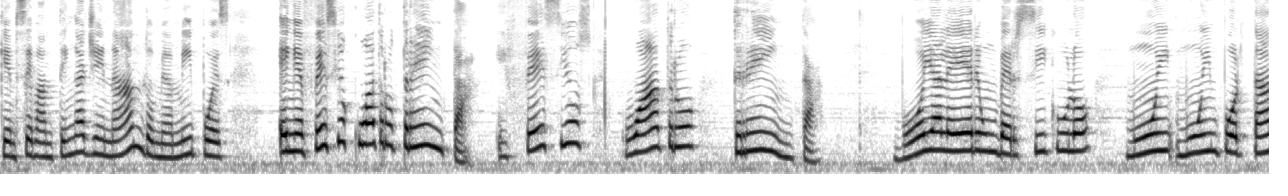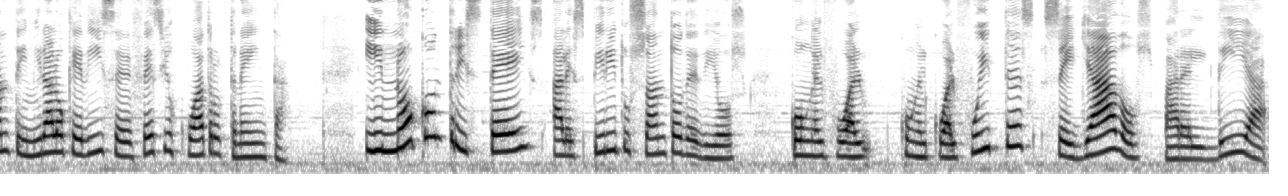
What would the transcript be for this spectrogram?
que se mantenga llenándome a mí? Pues en Efesios 4:30, Efesios 4:30 Voy a leer un versículo muy, muy importante y mira lo que dice Efesios 4:30. Y no contristéis al Espíritu Santo de Dios, con el, cual, con el cual fuisteis sellados para el día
